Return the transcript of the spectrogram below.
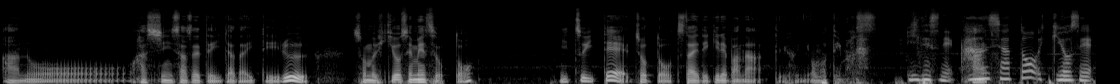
あのー発信させていただいているその引き寄せメソッドについてちょっとお伝えできればなっていうふうに思っています。いいですね。はい。感謝と引き寄せ、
